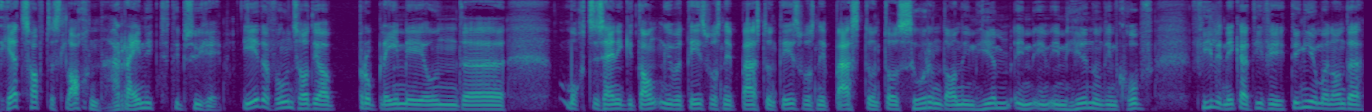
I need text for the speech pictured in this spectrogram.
herzhaftes Lachen reinigt die Psyche. Jeder von uns hat ja Probleme und äh, macht sich seine Gedanken über das, was nicht passt und das, was nicht passt. Und da surren dann im Hirn, im, im, im Hirn und im Kopf viele negative Dinge umeinander.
